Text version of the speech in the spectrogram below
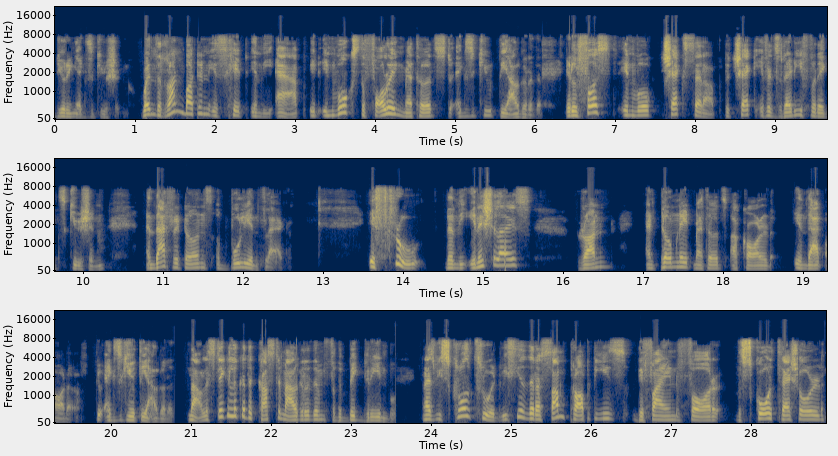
during execution. When the run button is hit in the app, it invokes the following methods to execute the algorithm. It'll first invoke check setup to check if it's ready for execution, and that returns a Boolean flag. If true, then the initialize, run, and terminate methods are called in that order to execute the algorithm. Now let's take a look at the custom algorithm for the big green buoy. As we scroll through it, we see that there are some properties defined for the score threshold,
